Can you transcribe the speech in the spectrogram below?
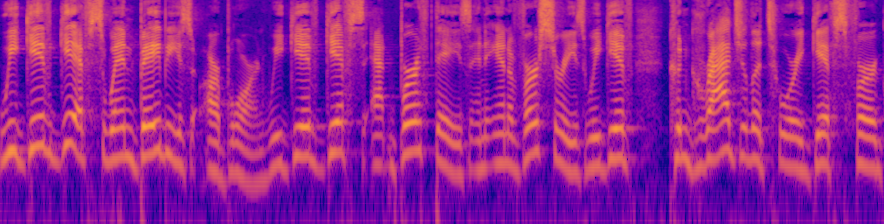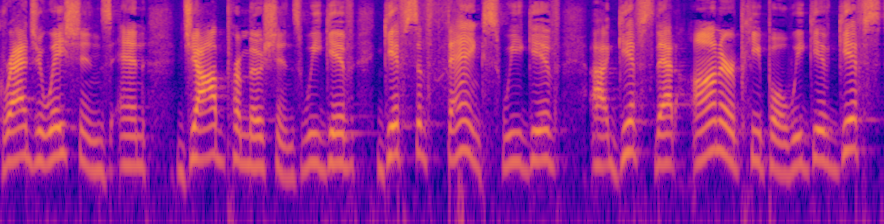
we give gifts when babies are born. We give gifts at birthdays and anniversaries. We give congratulatory gifts for graduations and job promotions. We give gifts of thanks. We give uh, gifts that honor people. We give gifts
